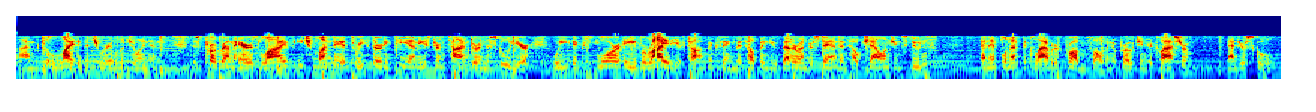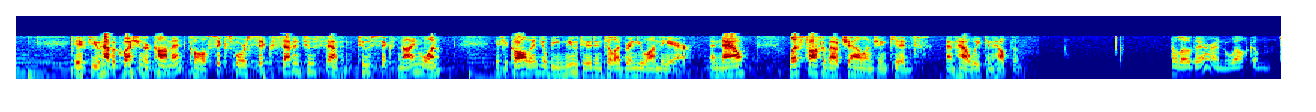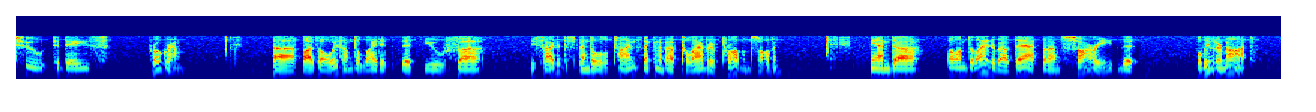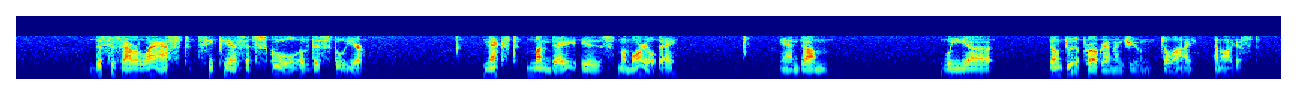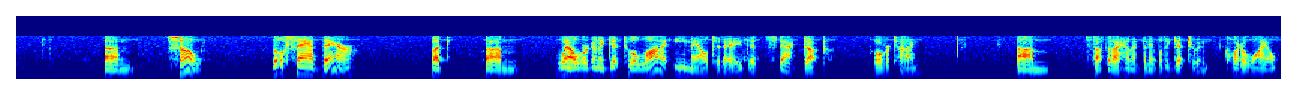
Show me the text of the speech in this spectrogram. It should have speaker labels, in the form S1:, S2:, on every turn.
S1: I'm delighted that you were able to join in. This program airs live each Monday at 3:30 p.m. Eastern Time during the school year. We explore a variety of topics aimed at helping you better understand and help challenging students and implement the collaborative problem-solving approach in your classroom and your school. If you have a question or comment, call 646-727-2691. If you call in, you'll be muted until I bring you on the air. And now, let's talk about challenging kids and how we can help them. Hello there, and welcome to today's program. Uh, as always, I'm delighted that you've uh, decided to spend a little time thinking about collaborative problem solving. And, uh, well, I'm delighted about that, but I'm sorry that, believe it or not, this is our last CPS at school of this school year. Next Monday is Memorial Day, and um, we uh, don't do the program in June, July, and August. Um, so, a little sad there, but um, well, we're going to get to a lot of email today that stacked up over time. Um, stuff that I haven't been able to get to in quite a while.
